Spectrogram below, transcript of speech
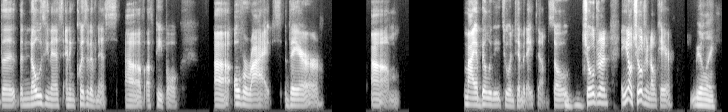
the the nosiness and inquisitiveness of of people uh overrides their um my ability to intimidate them. So mm-hmm. children and you know children don't care. Really?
